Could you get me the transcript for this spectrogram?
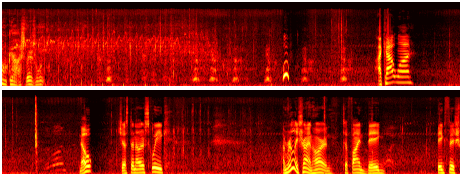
Oh gosh, there's one. Woo! I caught one. one. Nope, just another squeak. I'm really trying hard to find big, big fish,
